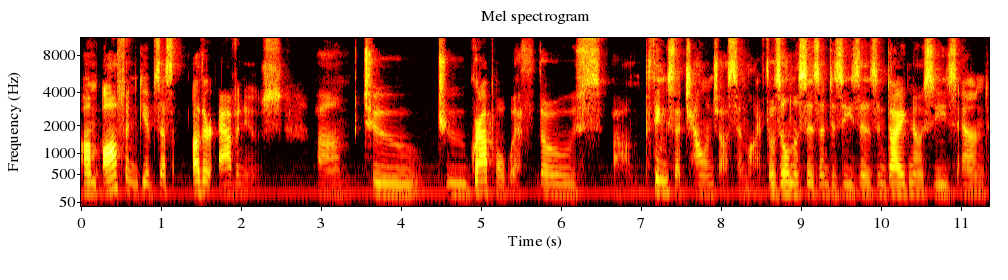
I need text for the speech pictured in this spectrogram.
um, often gives us other avenues um, to to grapple with those um, things that challenge us in life, those illnesses and diseases and diagnoses and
